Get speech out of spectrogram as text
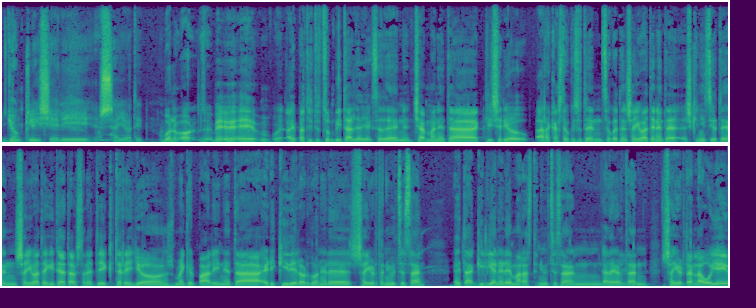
John Cleeseri saio batit. Bueno, hor, be- e, e, aipatu dituzun bi talde horiek zeuden, Chapman eta Kliserio arrakasta zuten zeukaten saio baten, eta eskini zioten saio bat egitea, eta bestaletik Terry Jones, Michael Palin eta Eric Idle orduan ere saio hortan ibiltzen zen, eta Gillian ere marrazten ibiltzen zen gara hortan, saio hortan lau hoiei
